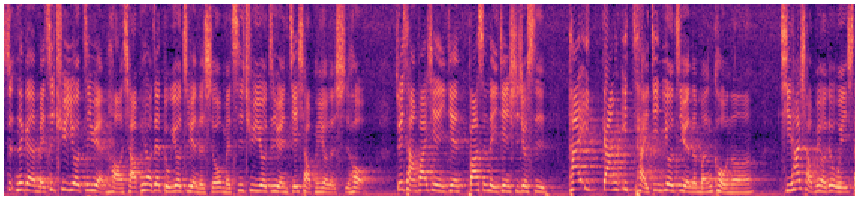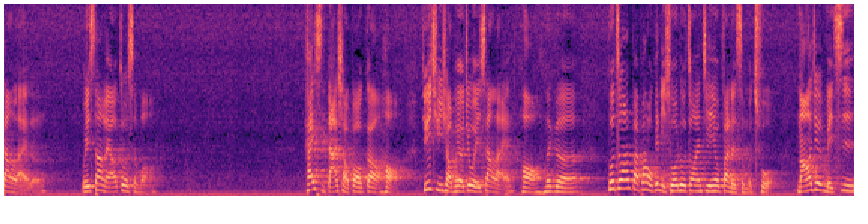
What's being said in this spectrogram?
是那个每次去幼稚园哈，小朋友在读幼稚园的时候，每次去幼稚园接小朋友的时候，最常发现一件发生的一件事就是，他一刚一踩进幼稚园的门口呢，其他小朋友就围上来了，围上来要做什么？开始打小报告哈，就一群小朋友就围上来哈，那个。陆中安爸爸，我跟你说，陆中安今天又犯了什么错？然后就每次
